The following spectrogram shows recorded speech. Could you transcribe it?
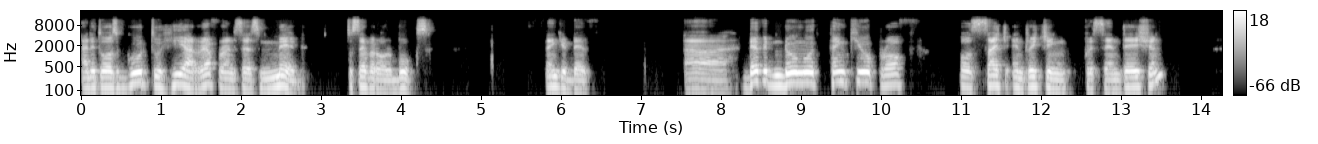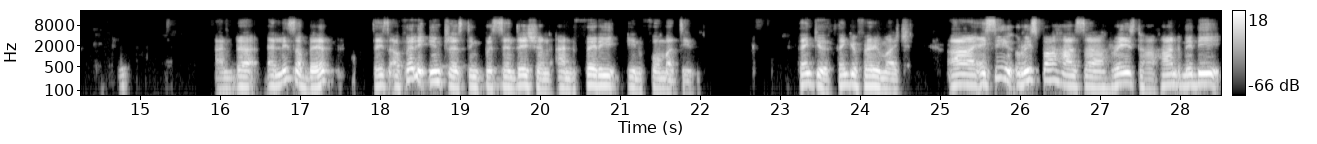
and it was good to hear references made to several books. Thank you, Dave. Uh, David Ndungu, thank you, Prof, for such enriching presentation. And uh, Elizabeth says a very interesting presentation and very informative. Thank you, thank you very much. Uh, I see Rispa has uh, raised her hand. Maybe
